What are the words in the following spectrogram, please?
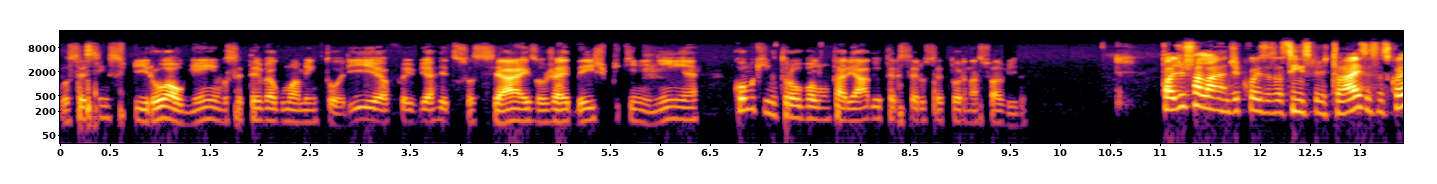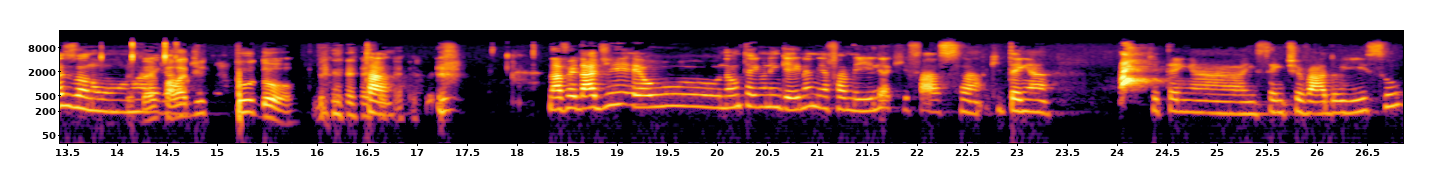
Você se inspirou alguém? Você teve alguma mentoria? Foi via redes sociais ou já é desde pequenininha? Como que entrou o voluntariado e o terceiro setor na sua vida? Pode falar de coisas assim espirituais, essas coisas ou não, não é legal? falar de tudo. Tá. Na verdade, eu não tenho ninguém na minha família que faça, que tenha, que tenha incentivado isso.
